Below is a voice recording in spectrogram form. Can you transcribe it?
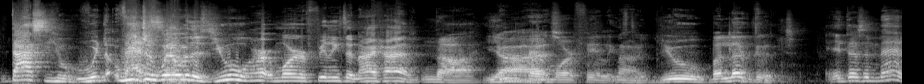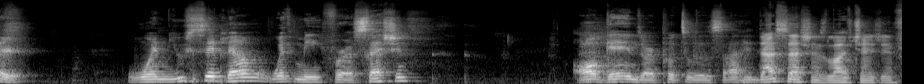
That's you. we, we That's just went you. over this. You hurt more feelings than I have. Nah, you Yes. hurt more feelings, Nah, dude. you. But look, dude, it doesn't matter. When you sit down with me for a session, all games are put to the side. that session is life changing.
